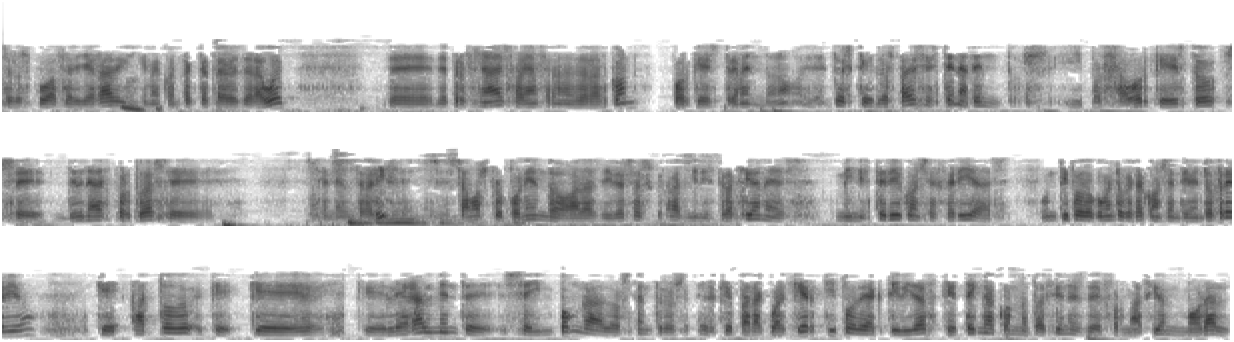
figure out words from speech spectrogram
se los puedo hacer llegar y que me contacte a través de la web de, de profesionales Fabián Fernández de Alarcón porque es tremendo, ¿no? Entonces que los padres estén atentos y por favor que esto se de una vez por todas se, se neutralice. Estamos proponiendo a las diversas administraciones, ministerio y consejerías, un tipo de documento que sea consentimiento previo, que a todo, que, que, que, legalmente se imponga a los centros el que para cualquier tipo de actividad que tenga connotaciones de formación moral,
